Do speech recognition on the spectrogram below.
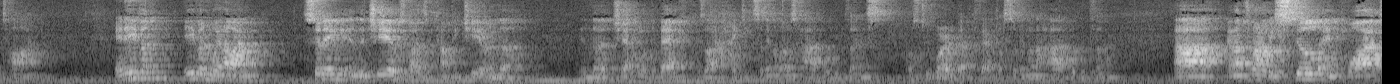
the time. And even, even when I'm sitting in the chair, there's always a comfy chair in the, in the chapel at the back because I hated sitting on those hard wooden things. I was too worried about the fact I was sitting on a hard wooden thing. Uh, and I'm trying to be still and quiet.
